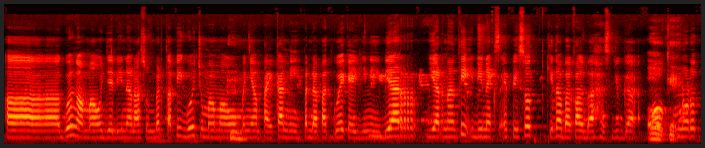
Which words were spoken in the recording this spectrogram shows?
eh, gue nggak mau jadi narasumber tapi gue cuma mau menyampaikan nih pendapat gue kayak gini. Biar biar nanti di next episode kita bakal bahas juga oh Oke. menurut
